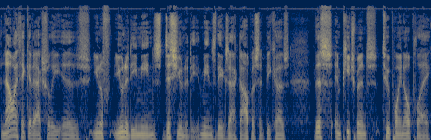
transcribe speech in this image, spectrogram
now I think it actually is unif- unity means disunity. It means the exact opposite because this impeachment 2.0 play,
